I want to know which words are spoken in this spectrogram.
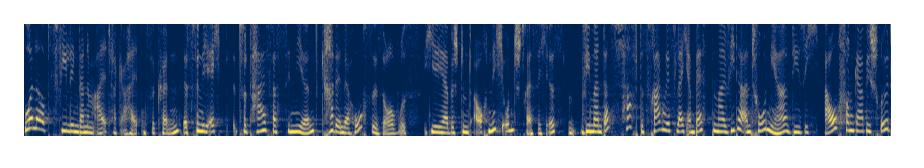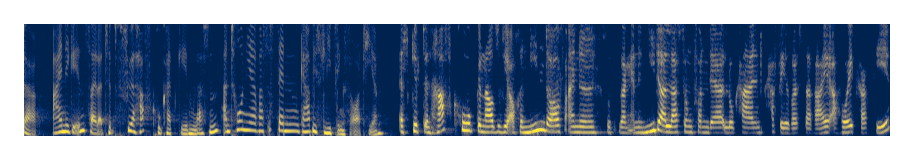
Urlaubsfeeling dann im Alltag erhalten zu können. Das finde ich echt total faszinierend, gerade in der Hochsaison, wo es hier ja bestimmt auch nicht unstressig ist. Wie man das schafft, das fragen wir vielleicht am besten mal mal wieder Antonia, die sich auch von Gabi Schröder einige Insider-Tipps für Haffkrug hat geben lassen. Antonia, was ist denn Gabis Lieblingsort hier? Es gibt in Haffkrug genauso wie auch in Niendorf eine sozusagen eine Niederlassung von der lokalen Kaffeerösterei Ahoy Café.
